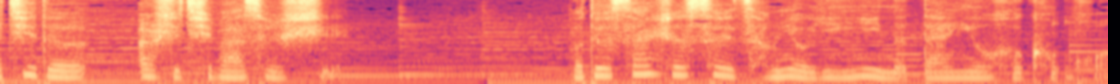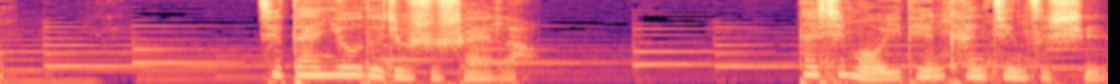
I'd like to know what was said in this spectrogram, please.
记得二十七八岁时，我对三十岁曾有隐隐的担忧和恐慌。最担忧的就是衰老，担心某一天看镜子时，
